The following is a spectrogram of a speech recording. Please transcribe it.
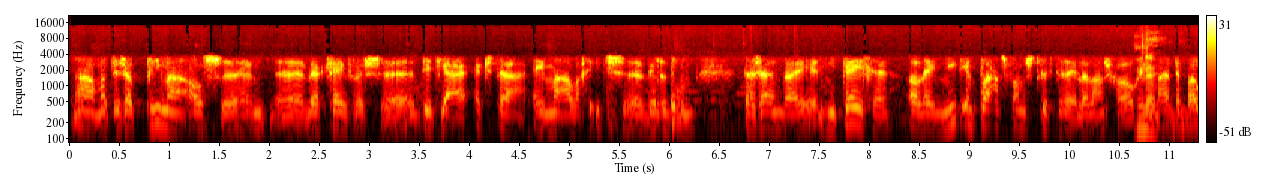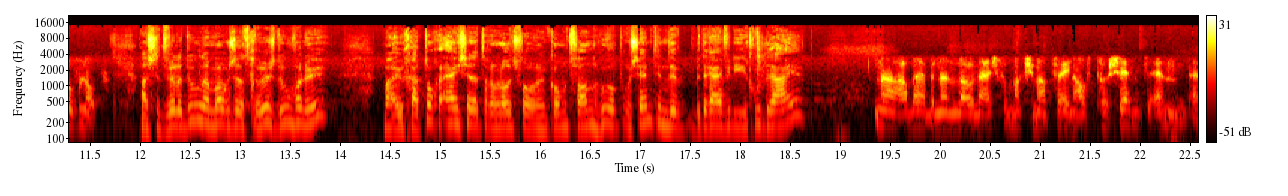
Nou, maar het is ook prima als eh, eh, werkgevers eh, dit jaar extra eenmalig iets eh, willen doen. Daar zijn wij niet tegen. Alleen niet in plaats van een structurele loonsverhoging, Nee. maar erbovenop. Als ze het willen doen, dan mogen ze dat gerust doen van u. Maar u gaat toch eisen dat er een loonsverhoging komt van hoeveel procent in de bedrijven die goed draaien? Nou, we hebben een looneis van maximaal 2,5 procent. En eh,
